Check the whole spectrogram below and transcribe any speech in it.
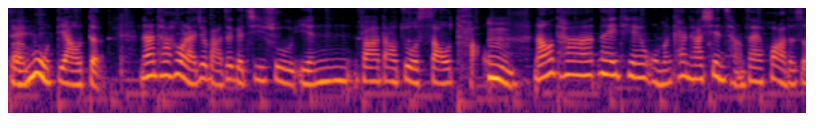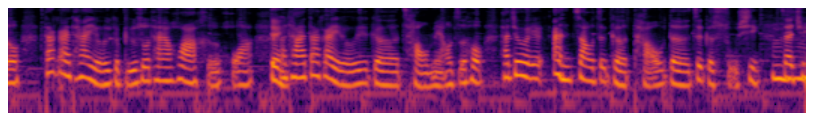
呃木雕的。那他后来就把这个技术研发到做烧陶。嗯，然后他那一天我们看他现场在画的时候，大概他有一个，比如说他要画荷花，对。那他大概有一个草苗之后，他就会按照这个陶的这个属性再去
